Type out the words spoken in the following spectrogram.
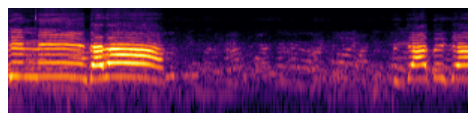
তিন্নি, দাঁড়া। যা, তুই যা।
